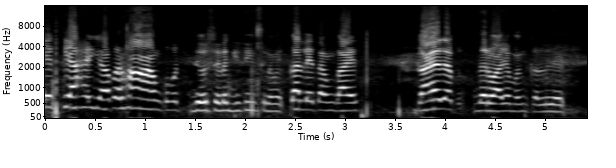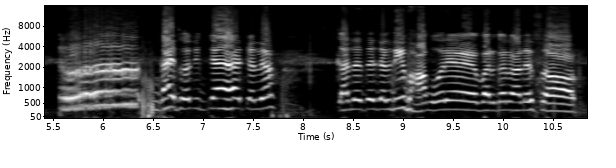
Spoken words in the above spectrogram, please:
ये क्या है यहाँ पर? हाँ हमको ज़ोर से लगी थी, इसलिए मैं कर लेता हूँ गाय गाय दरवाज़ा बंद कर ले गाइस हो चुका है, चलो। कर लेते जल्दी भागो रे बर्गर वाले सब।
